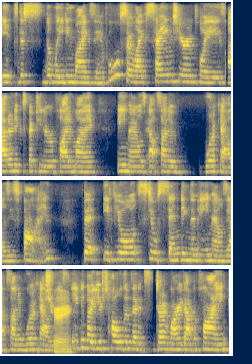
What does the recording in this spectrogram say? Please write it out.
it's this the leading by example. So like saying to your employees, I don't expect you to reply to my emails outside of work hours is fine. But if you're still sending them emails outside of work hours, True. even though you've told them that it's don't worry about replying,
